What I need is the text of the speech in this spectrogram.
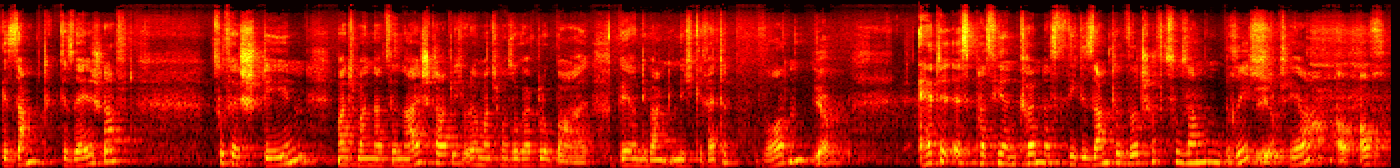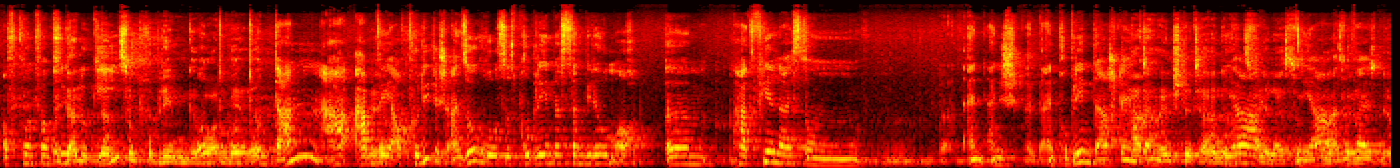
Gesamtgesellschaft zu verstehen, manchmal nationalstaatlich oder manchmal sogar global. Wären die Banken nicht gerettet worden? Ja hätte es passieren können, dass die gesamte Wirtschaft zusammenbricht, ja, ja auch aufgrund von Psychologie. Und dann, dann zum Problem geworden und, wäre. Und, und dann haben ja. wir ja auch politisch ein so großes Problem, dass dann wiederum auch ähm, Hartz-IV-Leistungen ein, ein, ein Problem darstellen Harte können. Einschnitte an ja, Hartz-IV-Leistung. Ja, also weil müssen, ja.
